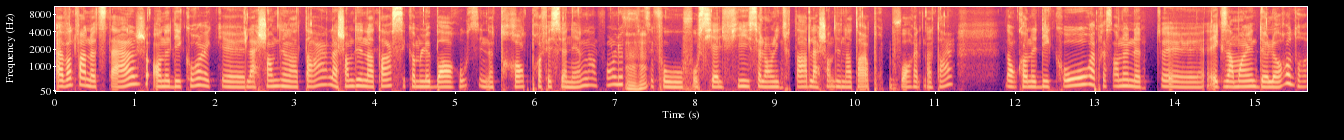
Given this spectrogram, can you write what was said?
Avant de faire notre stage, on a des cours avec euh, la Chambre des notaires. La Chambre des notaires, c'est comme le barreau, c'est notre ordre professionnel, dans le fond. Il Mhm. faut, faut s'y qualifier selon les critères de la Chambre des notaires pour pouvoir être notaire. Donc, on a des cours. Après ça, on a notre euh, examen de l'ordre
